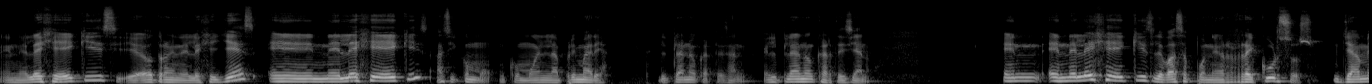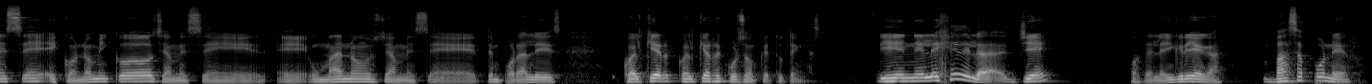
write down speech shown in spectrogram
en el eje X y otro en el eje Y. En el eje X, así como, como en la primaria, el plano cartesiano. El plano cartesiano. En, el eje X le vas a poner recursos, llámese económicos, llámese eh, humanos, llámese temporales, cualquier, cualquier recurso que tú tengas. Y en el eje de la Y o de la Y vas a poner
